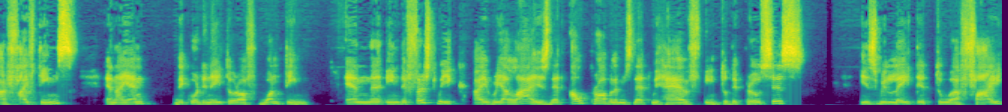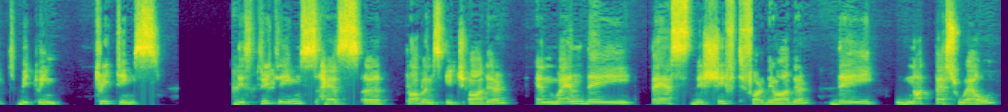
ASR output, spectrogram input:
Are five teams and I am the coordinator of one team. And in the first week, I realized that all problems that we have into the process is related to a fight between three teams. These three teams has uh, problems each other, and when they pass the shift for the other, they not pass well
